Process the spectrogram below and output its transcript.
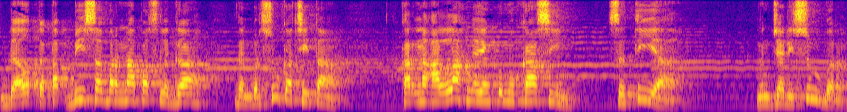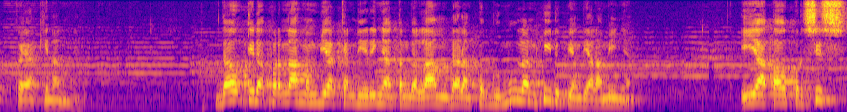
Daud tetap bisa bernapas lega dan bersuka cita karena Allahnya yang penuh kasih, setia, menjadi sumber keyakinannya. Daud tidak pernah membiarkan dirinya tenggelam dalam pergumulan hidup yang dialaminya ia tahu persis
